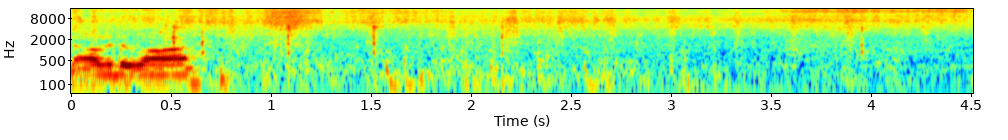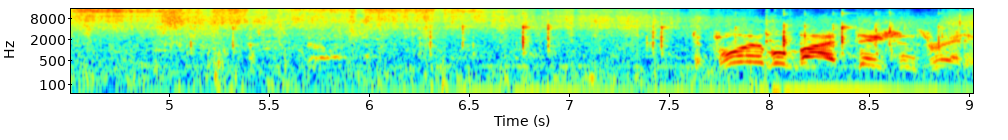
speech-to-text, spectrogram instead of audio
Neither do I. Deployable buy stations ready.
